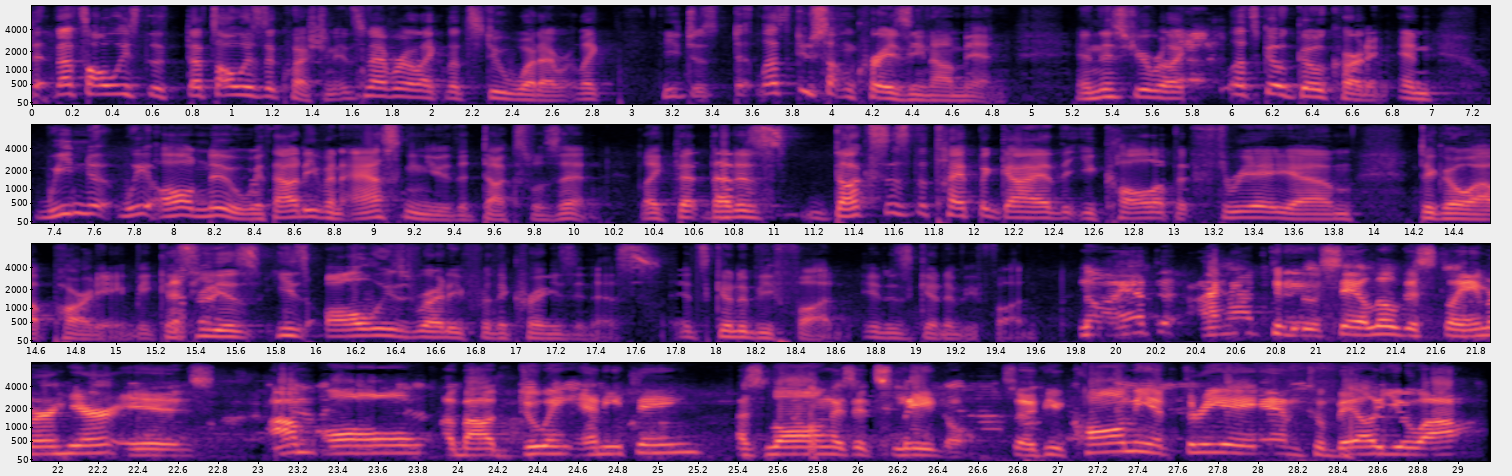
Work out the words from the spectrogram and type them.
th- that's always the that's always the question. It's never like let's do whatever. Like he just let's do something crazy and I'm in. And this year we're like let's go go karting, and we knew we all knew without even asking you that Dux was in. Like that that is Dux is the type of guy that you call up at 3 a.m. to go out partying because he is he's always ready for the craziness. It's gonna be fun. It is gonna be fun. No, I have to I have to say a little disclaimer here is I'm all about doing anything as long as it's legal. So if you call me at 3 a.m. to bail you out,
